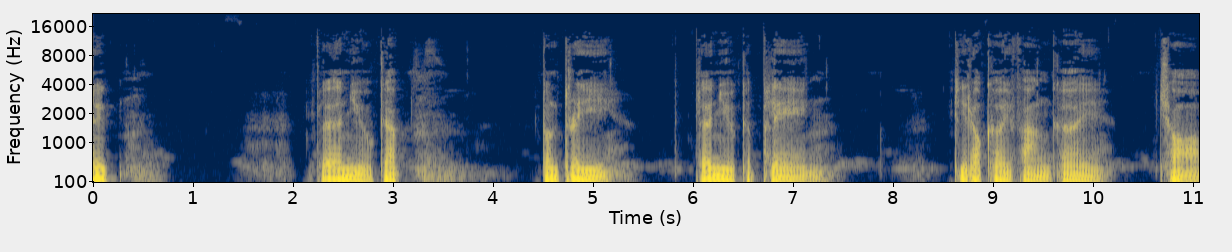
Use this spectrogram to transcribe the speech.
นึก เพลินอยู่กับดนตรี เพลินอยู่กับเพลง ที่เราเคยฟังเคยชอบ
